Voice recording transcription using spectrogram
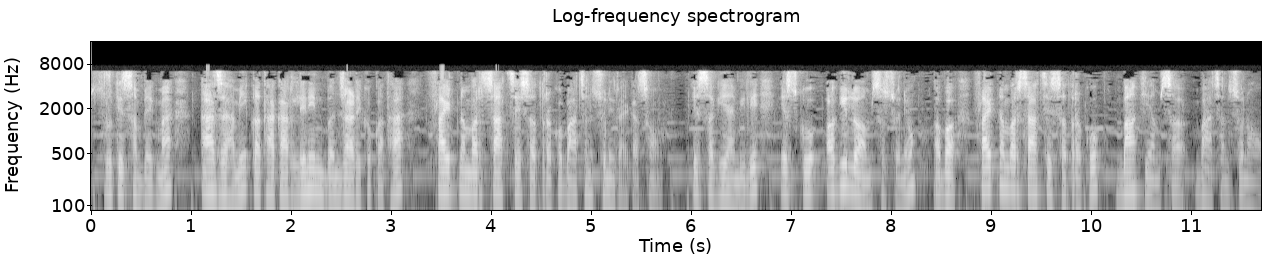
श्रुति सम्वेकमा आज हामी कथाकार लेनिन बन्जाडेको कथा फ्लाइट नम्बर सात सय सत्रको वाचन सुनिरहेका छौं। यसअघि हामीले यसको अघिल्लो अंश सुन्यौं। अब फ्लाइट नम्बर सात सय सत्रको बाँकी अंश वाचन सुनौ।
